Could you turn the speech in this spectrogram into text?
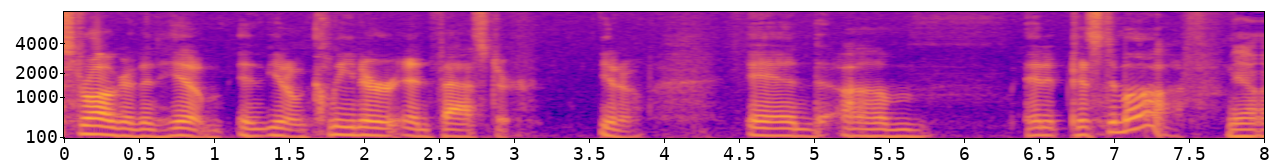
stronger than him, and you know, cleaner and faster, you know, and um, and it pissed him off. Yeah.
